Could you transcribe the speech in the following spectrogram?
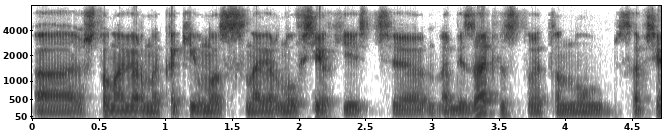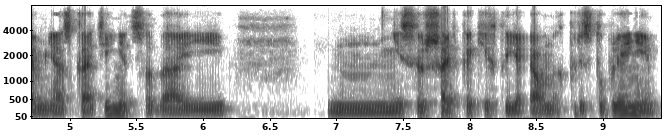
Э, что, наверное, какие у нас, наверное, у всех есть обязательства, это, ну, совсем не оскотиниться, да, и не совершать каких-то явных преступлений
